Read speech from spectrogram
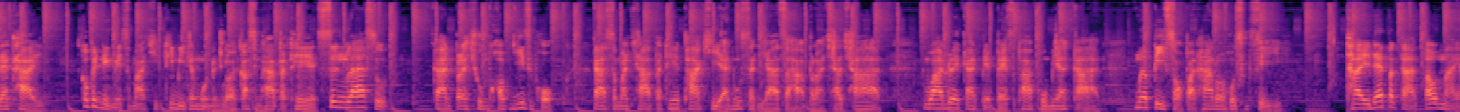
และไทยก็เป็นหนึ่งในสมาชิกที่มีทั้งหมด 195 ประเทศ ซึ่งล่าสุด การประชุมคอป26 การสมัชชาประเทศภาคีอนุสัญญาสหประชาชาติ ว่าด้วยการเปลี่ยนแปลงสภาพภูมิอากาศเมื่อปี 2564 ไทยได้ประกาศเป้าหมาย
